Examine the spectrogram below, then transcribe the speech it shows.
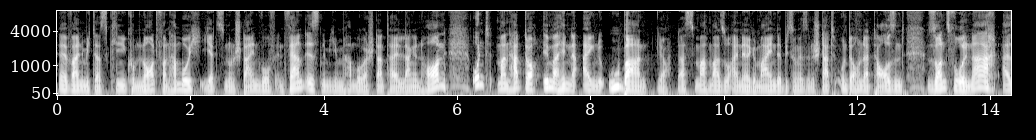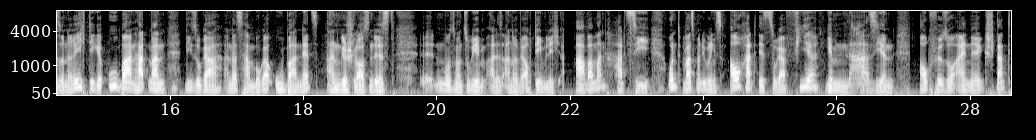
weil nämlich das Klinikum Nord von Hamburg jetzt nur ein Steinwurf entfernt ist, nämlich im Hamburger Stadtteil Langenhorn. Und man hat doch immerhin eine eigene U-Bahn. Ja, das macht mal so eine Gemeinde bzw. eine Stadt unter 100.000 sonst wohl nach. Also eine richtige U-Bahn hat man, die sogar an das Hamburger U-Bahn-Netz angeschlossen ist. Äh, muss man zugeben, alles andere wäre auch dämlich. Aber man hat sie. Und was man übrigens auch hat, ist sogar vier Gymnasien auch für so eine Stadt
